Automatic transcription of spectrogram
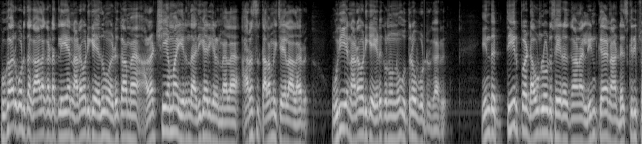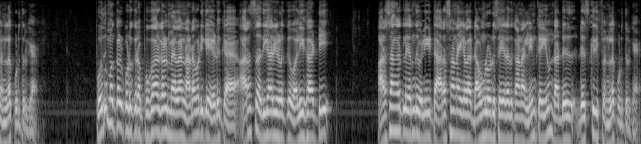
புகார் கொடுத்த காலகட்டத்திலேயே நடவடிக்கை எதுவும் எடுக்காமல் அலட்சியமாக இருந்த அதிகாரிகள் மேலே அரசு தலைமைச் செயலாளர் உரிய நடவடிக்கை எடுக்கணும்னு உத்தரவு போட்டிருக்காரு. இந்த தீர்ப்பை டவுன்லோடு செய்கிறதுக்கான லிங்க்கை நான் டெஸ்கிரிப்ஷனில் கொடுத்துருக்கேன். பொதுமக்கள் கொடுக்குற புகார்கள் மேலே நடவடிக்கை எடுக்க அரசு அதிகாரிகளுக்கு வழிகாட்டி அரசாங்கத்திலிருந்து வெளியிட்ட அரசாணைகளை டவுன்லோடு செய்கிறதுக்கான லிங்க்கையும் நான் டெஸ்கிரிப்ஷனில் கொடுத்துருக்கேன்.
